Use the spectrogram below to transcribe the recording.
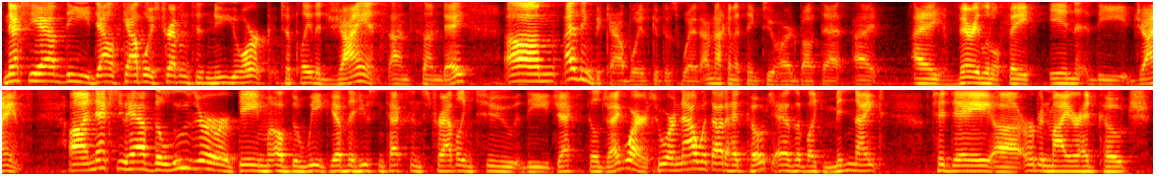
Next, you have the Dallas Cowboys traveling to New York to play the Giants on Sunday. Um, I think the Cowboys get this win. I'm not going to think too hard about that. I I have very little faith in the Giants. Uh, next, you have the loser game of the week. You have the Houston Texans traveling to the Jacksonville Jaguars, who are now without a head coach as of like midnight today. Uh, Urban Meyer, head coach,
